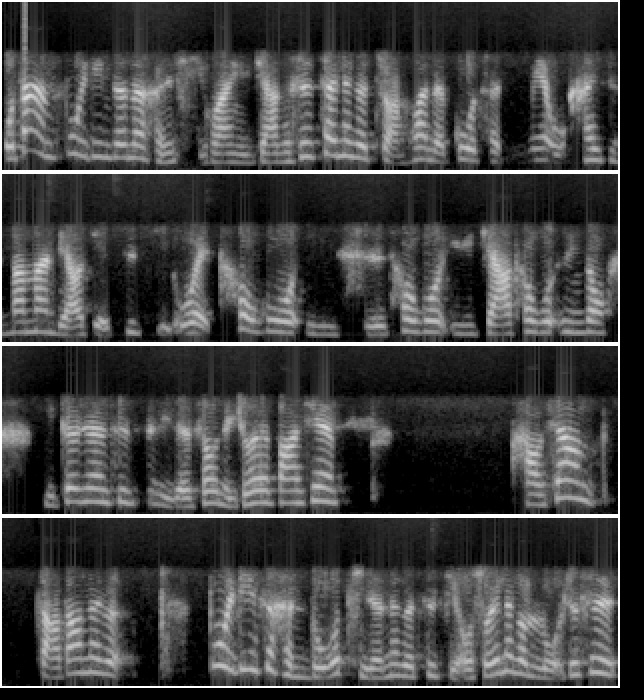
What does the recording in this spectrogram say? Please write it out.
我当然不一定真的很喜欢瑜伽，可是在那个转换的过程里面，我开始慢慢了解自己。我也透过饮食、透过瑜伽、透过运动，你更认识自己的时候，你就会发现，好像找到那个。不一定是很裸体的那个自己，我所谓那个裸，就是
